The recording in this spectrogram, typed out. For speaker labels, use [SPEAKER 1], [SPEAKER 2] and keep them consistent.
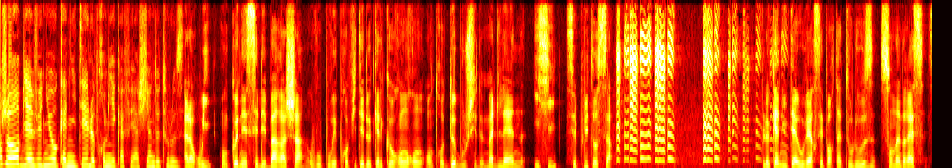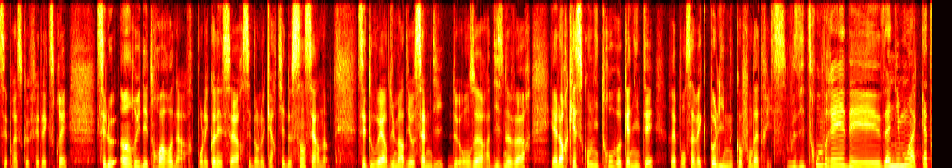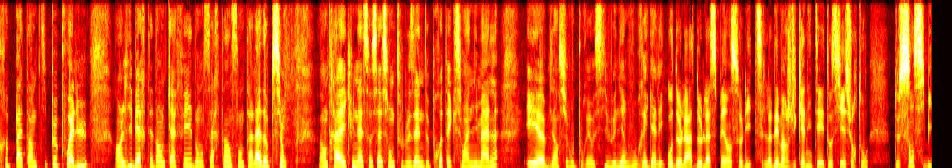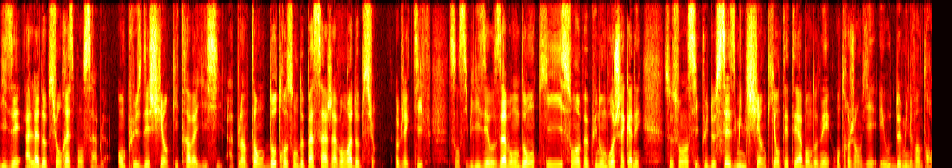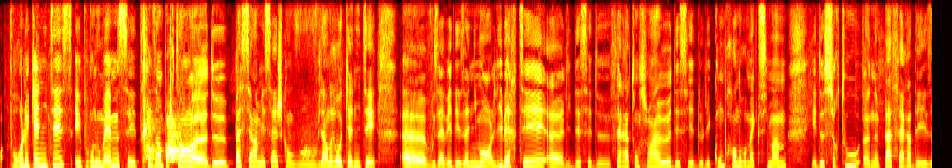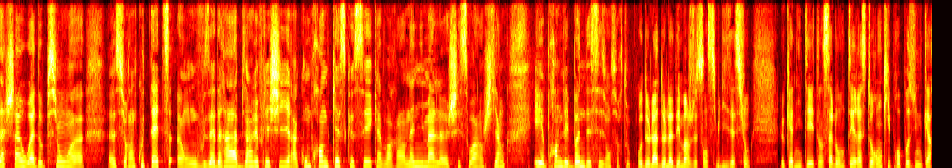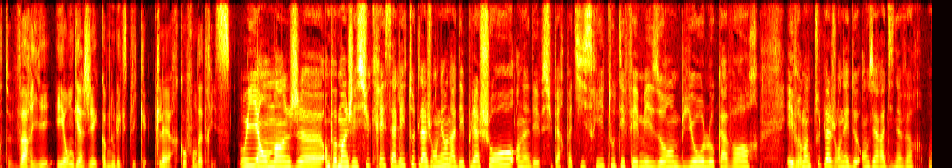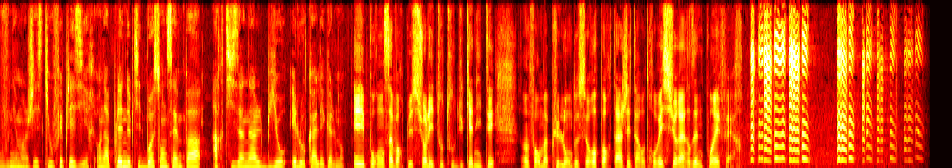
[SPEAKER 1] Bonjour, bienvenue au Canité, le premier café à chien de Toulouse.
[SPEAKER 2] Alors oui, on connaissait les bars à chats où vous pouvez profiter de quelques ronrons entre deux bouchées de madeleine. Ici, c'est plutôt ça. Le Canité a ouvert ses portes à Toulouse. Son adresse, c'est presque fait exprès, c'est le 1 rue des Trois Renards. Pour les connaisseurs, c'est dans le quartier de Saint-Cernin. C'est ouvert du mardi au samedi, de 11h à 19h. Et alors, qu'est-ce qu'on y trouve au Canité Réponse avec Pauline, cofondatrice.
[SPEAKER 3] Vous y trouverez des animaux à quatre pattes un petit peu poilus, en liberté dans le café, dont certains sont à l'adoption. On travaille avec une association toulousaine de protection animale. Et euh, bien sûr, vous pourrez aussi venir vous régaler.
[SPEAKER 2] Au-delà de l'aspect insolite, la démarche du Canité est aussi et surtout de sensibiliser à l'adoption responsable. En plus des chiens qui travaillent ici à plein temps, d'autres sont de passage avant adoption. Objectif, sensibiliser aux abandons qui sont un peu plus nombreux chaque année. Ce sont ainsi plus de 16 000 chiens qui ont été abandonnés entre janvier et août 2023.
[SPEAKER 3] Pour le Canité et pour nous-mêmes, c'est très important euh, de passer un message quand vous viendrez au Canité. Euh, vous avez des animaux en liberté. Euh, L'idée, c'est de faire attention à eux, d'essayer de les comprendre au maximum et de surtout ne pas faire des achats ou adoptions sur un coup de tête. On vous aidera à bien réfléchir, à comprendre qu'est-ce que c'est qu'avoir un animal chez soi, un chien et prendre les bonnes décisions surtout.
[SPEAKER 2] Au-delà de la démarche de sensibilisation, le Canité est un salon de thé-restaurant qui propose une carte variée et engagée, comme nous l'explique Claire, cofondatrice.
[SPEAKER 1] Oui, on mange, euh, on peut manger sucré, salé toute la journée. On a des plats chauds, on a des super pâtisseries, tout est fait maison, bio, locavore, et vraiment toute la journée de 11h à 19h, vous venez manger ce qui vous fait plaisir. On a plein de petites boissons sympas, artisanales, bio et locales également.
[SPEAKER 2] Et pour en savoir plus sur les toutous du Canité, un format plus long de ce reportage est à sur rzn.fr.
